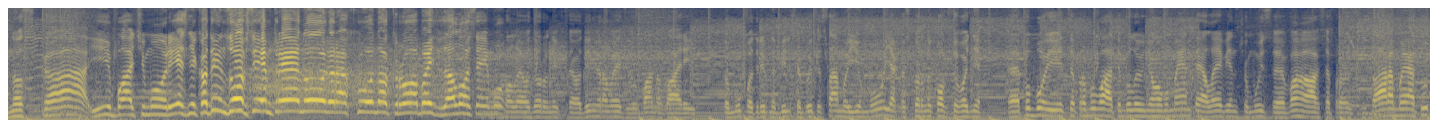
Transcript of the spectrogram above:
носка. І бачимо Резнік один зовсім 3-0. Рахунок робить. Вдалося йому. Але Одор у них це один гравець, Гурбан Назарій. Тому потрібно більше бити саме йому. Якось Корников сьогодні е, побоюється пробувати. Були у нього моменти, але він чомусь е, вагався про ударами. А тут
